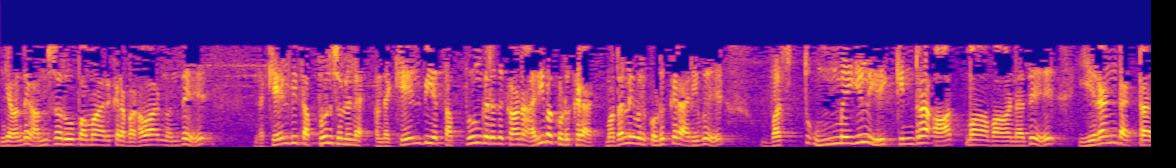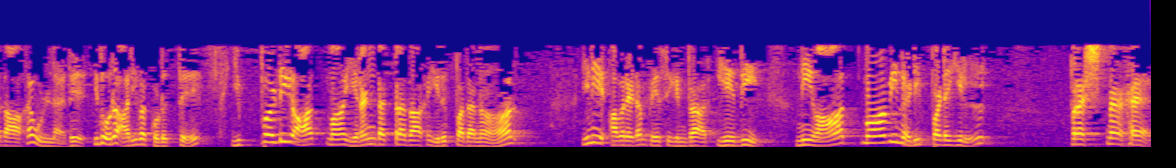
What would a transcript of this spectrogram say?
இங்க வந்து அம்சரூபமா இருக்கிற பகவான் வந்து இந்த கேள்வி தப்புன்னு சொல்லல. அந்த கேள்விய தப்புங்கிறதுக்கான அறிவை கொடுக்கிறார். முதல்ல இவர் கொடுக்கிற அறிவு வஸ்து உண்மையில் இருக்கின்ற ஆத்மாவானது இரண்டற்றதாக உள்ளது. இது ஒரு அறிவை கொடுத்து இப்படி ஆத்மா இரண்டற்றதாக இருப்பதனால் இனி அவரிடம் பேசுகின்றார் ஏதி நீ ஆத்மாவின் அடிப்படையில் பிரஷ்னக.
